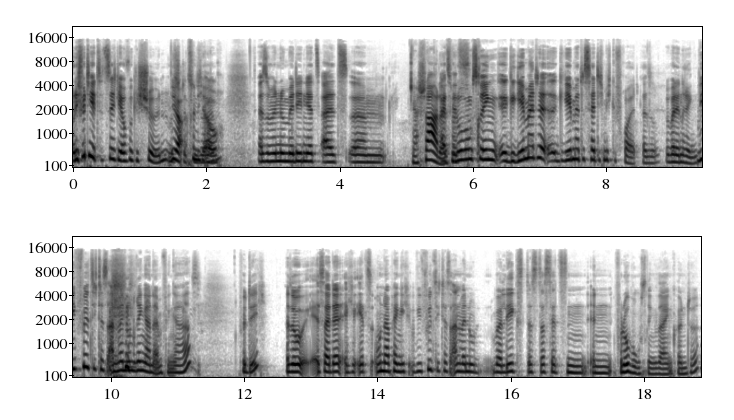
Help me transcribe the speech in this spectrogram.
Und ich finde die tatsächlich auch wirklich schön. Ja, finde ich auch. Also wenn du mir den jetzt als, ähm, Ja, schade. als Verlobungsring äh, gegeben, hätte, äh, gegeben hättest, hätte ich mich gefreut. Also über den Ring. Wie fühlt sich das an, wenn du einen Ring an deinem Finger hast? Für dich? Also, es sei denn, jetzt unabhängig, wie fühlt sich das an, wenn du überlegst, dass das jetzt ein, ein Verlobungsring sein könnte?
